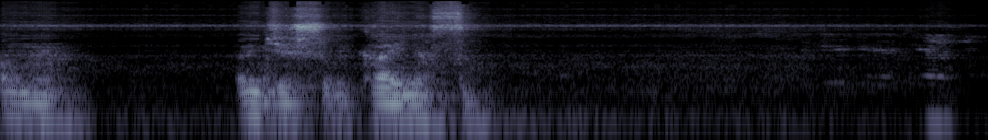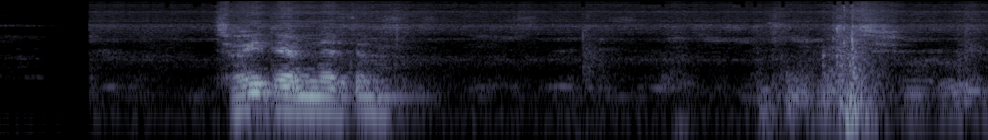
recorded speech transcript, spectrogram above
Ama önce şu bir kaynasın. Çay demledim. Evet, şimdi.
